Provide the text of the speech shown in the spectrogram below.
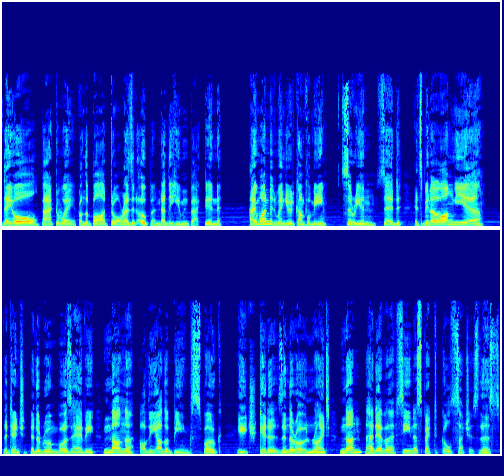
They all backed away from the barred door as it opened and the human backed in. I wondered when you would come for me. Syrian said, It's been a long year. The tension in the room was heavy. None of the other beings spoke. Each killers in their own right. None had ever seen a spectacle such as this.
